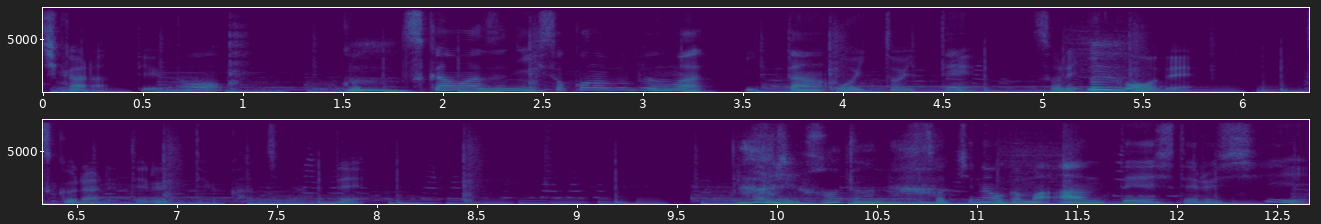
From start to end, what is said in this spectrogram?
力っていうのをこうん。う使わずにそこの部分は一旦置いといてそれ以降で作られてるっていう感じなんで、なるほどな。そっちの方がまあ安定してるし、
